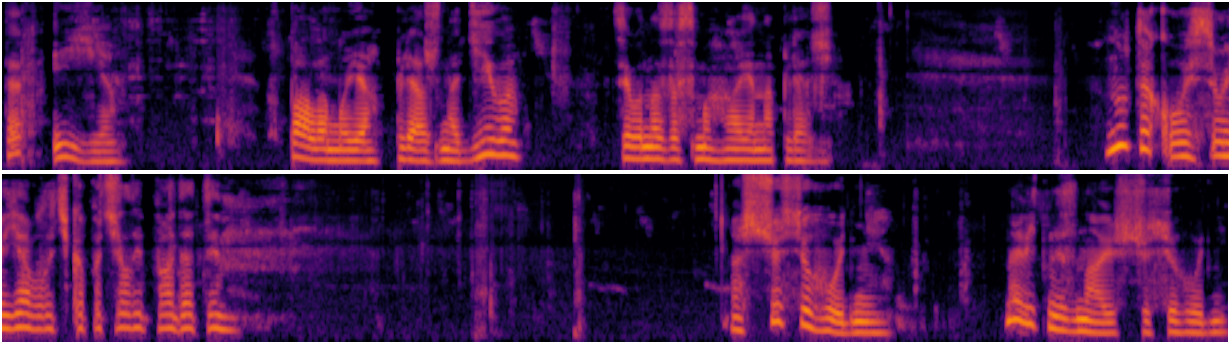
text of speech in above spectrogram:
так і є. Впала моя пляжна діва. Це вона засмагає на пляжі. Ну, так ось, ой, яблучка почали падати. А що сьогодні? Навіть не знаю, що сьогодні.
